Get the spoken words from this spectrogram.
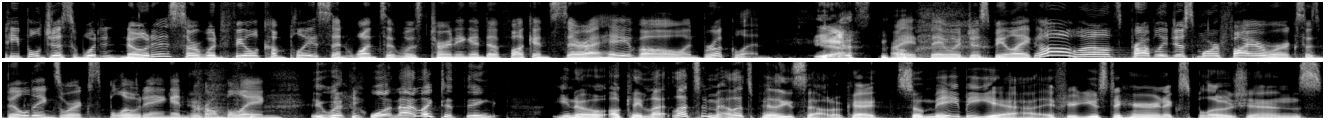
people just wouldn't notice or would feel complacent once it was turning into fucking Sarajevo and Brooklyn. Yeah. Yes, no. Right? They would just be like, oh, well, it's probably just more fireworks as buildings were exploding and crumbling. it would, well, and I like to think, you know, okay, let, let's let's play this out, okay? So maybe, yeah, if you're used to hearing explosions,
